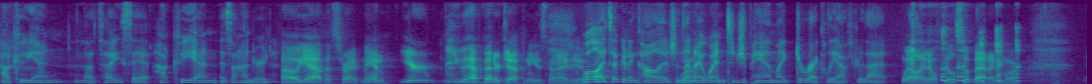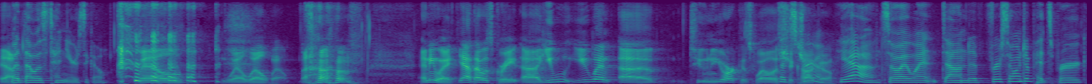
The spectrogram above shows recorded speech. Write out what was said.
Haku yen. That's how you say it. Haku yen is a hundred. Oh yeah, that's right, man. You're you have better Japanese than I do. Well, I took it in college, and then I went to Japan like directly after that. well, I don't feel so bad anymore. Yeah. But that was ten years ago. well, well, well, well. Um, anyway, yeah, that was great. Uh, you you went uh, to New York as well as That's Chicago. true. Yeah. So I went down to first. I went to Pittsburgh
